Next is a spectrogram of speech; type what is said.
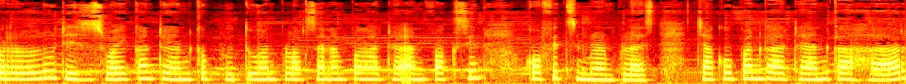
perlu disesuaikan dengan kebutuhan pelaksanaan pengadaan vaksin COVID-19, cakupan keadaan kahar,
